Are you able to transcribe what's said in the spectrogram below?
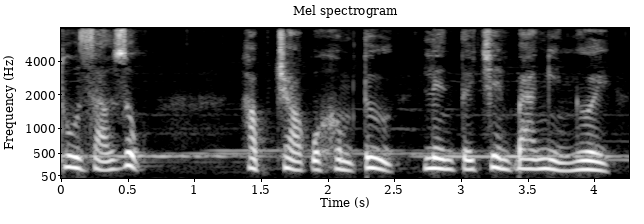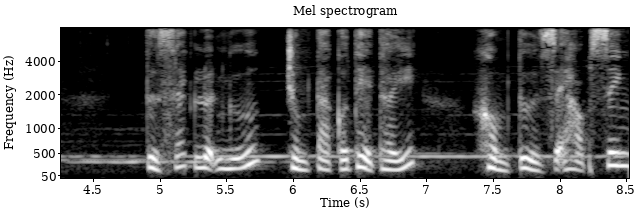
thu giáo dục. Học trò của khổng tử lên tới trên 3.000 người. Từ sách luận ngữ, chúng ta có thể thấy khổng tử dạy học sinh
